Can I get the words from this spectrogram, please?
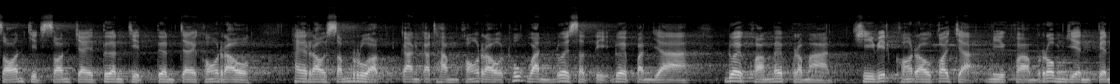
สอนจิตสอนใจเตือนจิตเตือนใจของเรา ให้เราสำรวจการกระทำของเราทุกวันด้วยสติด้วยปัญญา ด้วยความไม่ประมาท ชีวิตของเราก็จะมีความร่มเย็นเป็น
